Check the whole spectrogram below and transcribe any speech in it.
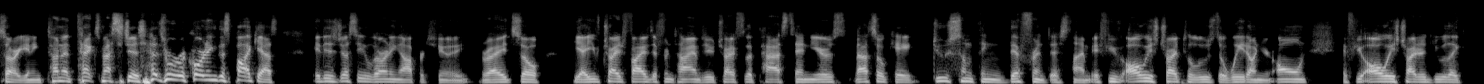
Sorry, getting ton of text messages as we're recording this podcast. It is just a learning opportunity, right? So yeah, you've tried five different times, you've tried for the past 10 years. That's okay. Do something different this time. If you've always tried to lose the weight on your own, if you always try to do like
